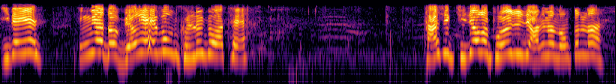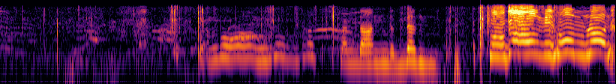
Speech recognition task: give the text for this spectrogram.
이대 1. 갱미야, 너 명예 회복은 글른 것 같아. 다시 기적을 보여주지 않으면 넌 끝나. 양봉, 난단단단. 조경민 홈런.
